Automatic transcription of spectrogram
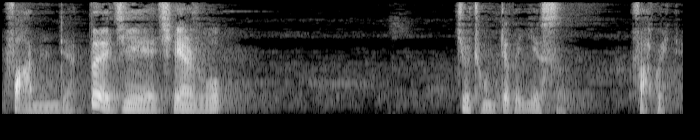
发明的“百界千如”，就从这个意思发挥的。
